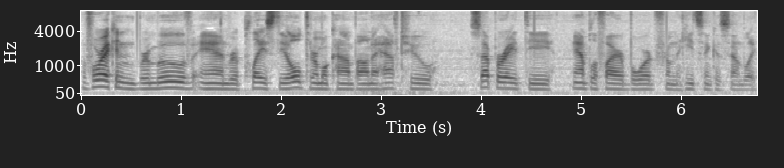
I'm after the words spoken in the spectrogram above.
Before I can remove and replace the old thermal compound, I have to separate the amplifier board from the heatsink assembly.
